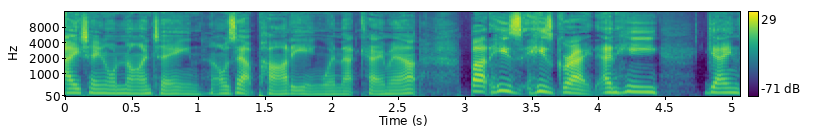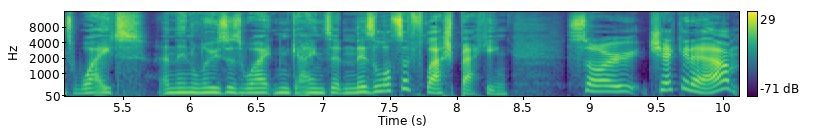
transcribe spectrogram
18 or 19. I was out partying when that came out. But he's he's great and he gains weight and then loses weight and gains it. And there's lots of flashbacking. So check it out.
